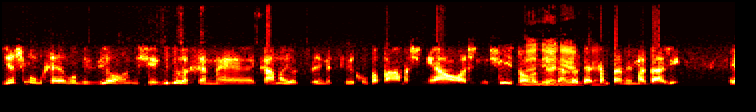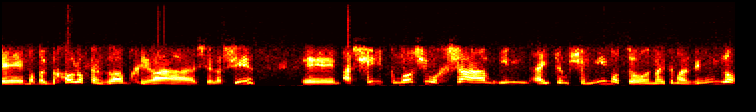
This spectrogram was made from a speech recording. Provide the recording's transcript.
יש מומחי אירוויזיון שיגידו לכם אה, כמה יוצרים הצליחו בפעם השנייה או השלישית, או הרביעית, אני לא יודע כן. כמה פעמים מדלי, אה, אבל בכל אופן זו הבחירה של השיר. אה, השיר כמו שהוא עכשיו, אם הייתם שומעים אותו, אם הייתם מאזינים לו,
